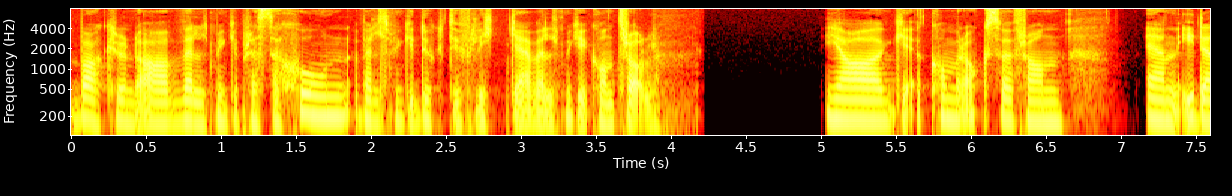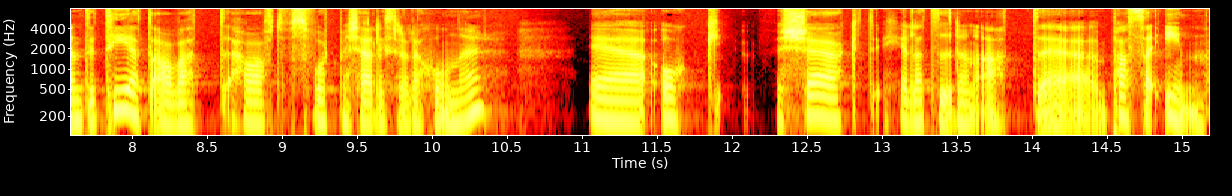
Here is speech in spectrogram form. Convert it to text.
bakgrund av väldigt mycket prestation, väldigt mycket duktig flicka, väldigt mycket kontroll. Jag kommer också ifrån en identitet av att ha haft svårt med kärleksrelationer eh, och försökt hela tiden att eh, passa in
